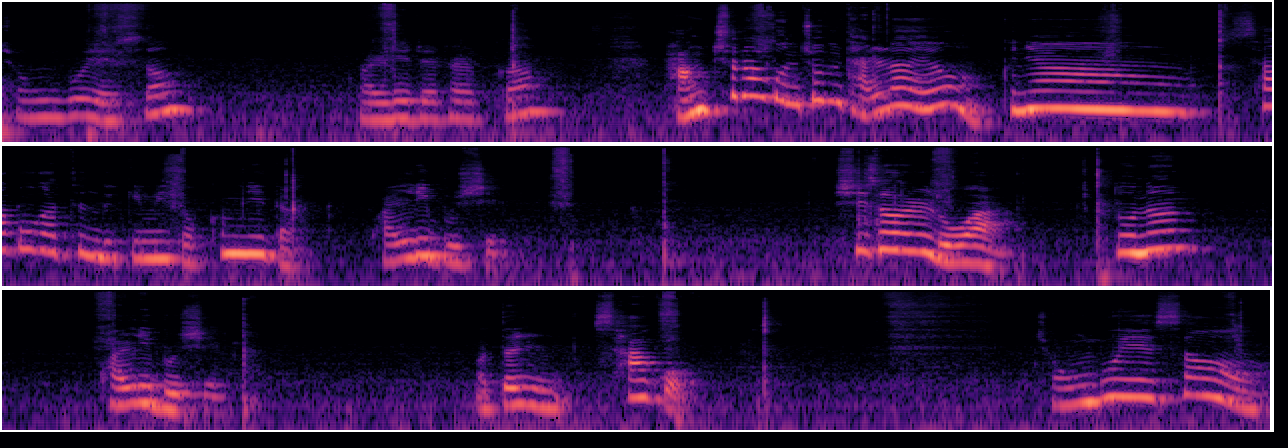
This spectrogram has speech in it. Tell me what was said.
정부에서 관리를 할까? 방출하고는 좀 달라요. 그냥 사고 같은 느낌이 더 큽니다. 관리 부실. 시설 노화 또는 관리 부실. 어떤 사고 정부에서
